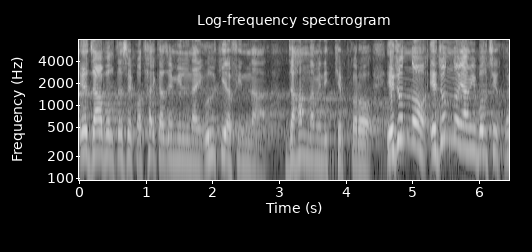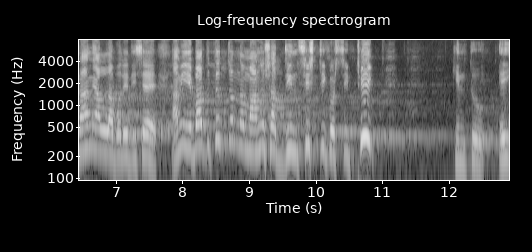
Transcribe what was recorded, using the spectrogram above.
এ যা বলতেছে কথায় কাজে মিল নাই, উল্কিয়া ফিন্নার জাহান নামে নিক্ষেপ করো। এজন্য, এজন্যই আমি বলছি, কোরআনে আল্লাহ বলে দিছে, আমি এবাদতের জন্য মানুষ আর দিন সৃষ্টি করছি, ঠিক। কিন্তু এই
